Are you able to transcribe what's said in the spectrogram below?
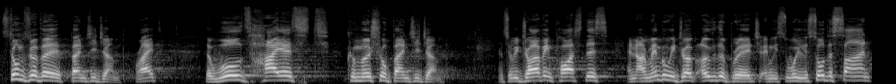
Storms River bungee jump, right? The world's highest commercial bungee jump. And so we're driving past this, and I remember we drove over the bridge, and we saw, we saw the sign,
